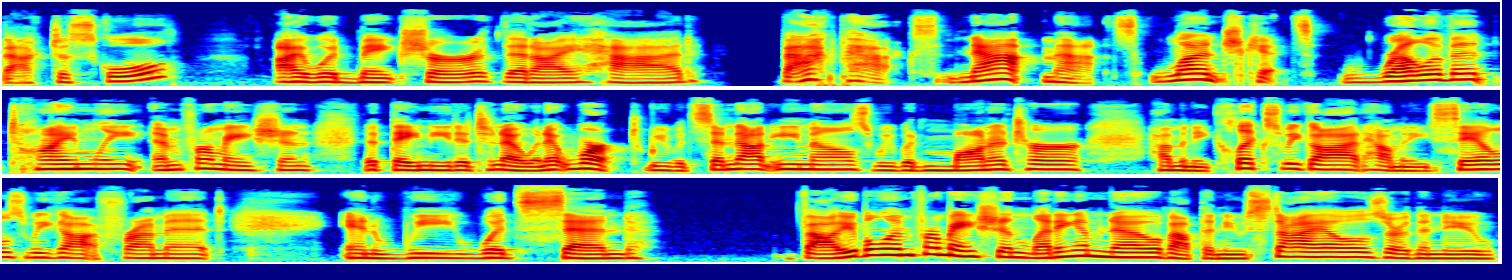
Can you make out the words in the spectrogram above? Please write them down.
back to school, I would make sure that I had backpacks, nap mats, lunch kits, relevant, timely information that they needed to know. And it worked. We would send out emails, we would monitor how many clicks we got, how many sales we got from it and we would send valuable information letting them know about the new styles or the new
